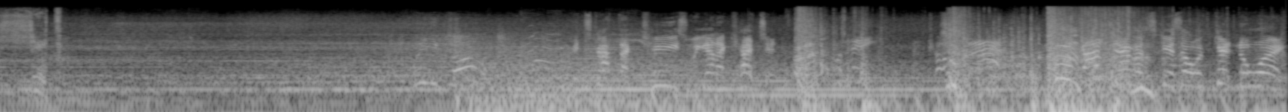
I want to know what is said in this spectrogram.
Shit! Where you going? It's got the keys, we gotta catch it. Hey, come back! God damn it, Skizzo, it's getting away!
